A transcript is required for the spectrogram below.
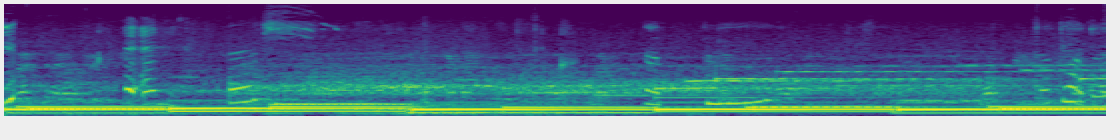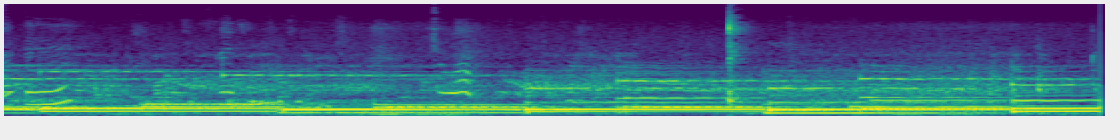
Yeah.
